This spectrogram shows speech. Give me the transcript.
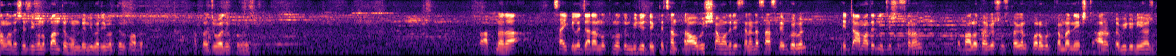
বাংলাদেশে যে কোনো প্রান্তে হোম ডেলিভারির মাধ্যমে পাবেন আপনারা যোগাযোগ করবেন আপনারা সাইকেলে যারা নতুন নতুন ভিডিও দেখতে চান, তারা অবশ্যই আমাদের এই চ্যানেলটা সাবস্ক্রাইব করবেন। এটা আমাদের নিজস্ব চ্যানেল। তো ভালো থাকেন, সুস্থ থাকেন। পরবর্তী আমরা নেক্সট আর একটা ভিডিও নিয়ে আসব।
